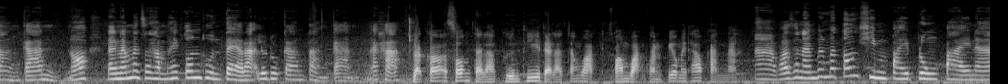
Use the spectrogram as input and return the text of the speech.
ต่างกันเนาะ ดังนั้นมันจะทำให้ต้นทุนแต่ละฤดูกาลต่างกันนะคะ แล้วก็ส้มแต่ละพื้นที่แต่ละจังหวัดความหวานความเปรี้ยวไม่เท่ากันนะ อ่า เพราะฉะนั้นเพื่อนๆต้องชิมไปปรุงไปนะ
